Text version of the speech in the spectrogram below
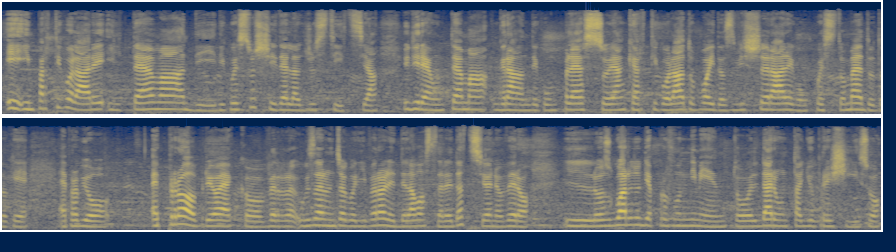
e in particolare il tema di, di questa uscita è la giustizia. Io direi un tema grande, complesso e anche articolato poi da sviscerare con questo metodo che è proprio è proprio, ecco, per usare un gioco di parole della vostra redazione, ovvero lo sguardo di approfondimento, il dare un taglio preciso.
